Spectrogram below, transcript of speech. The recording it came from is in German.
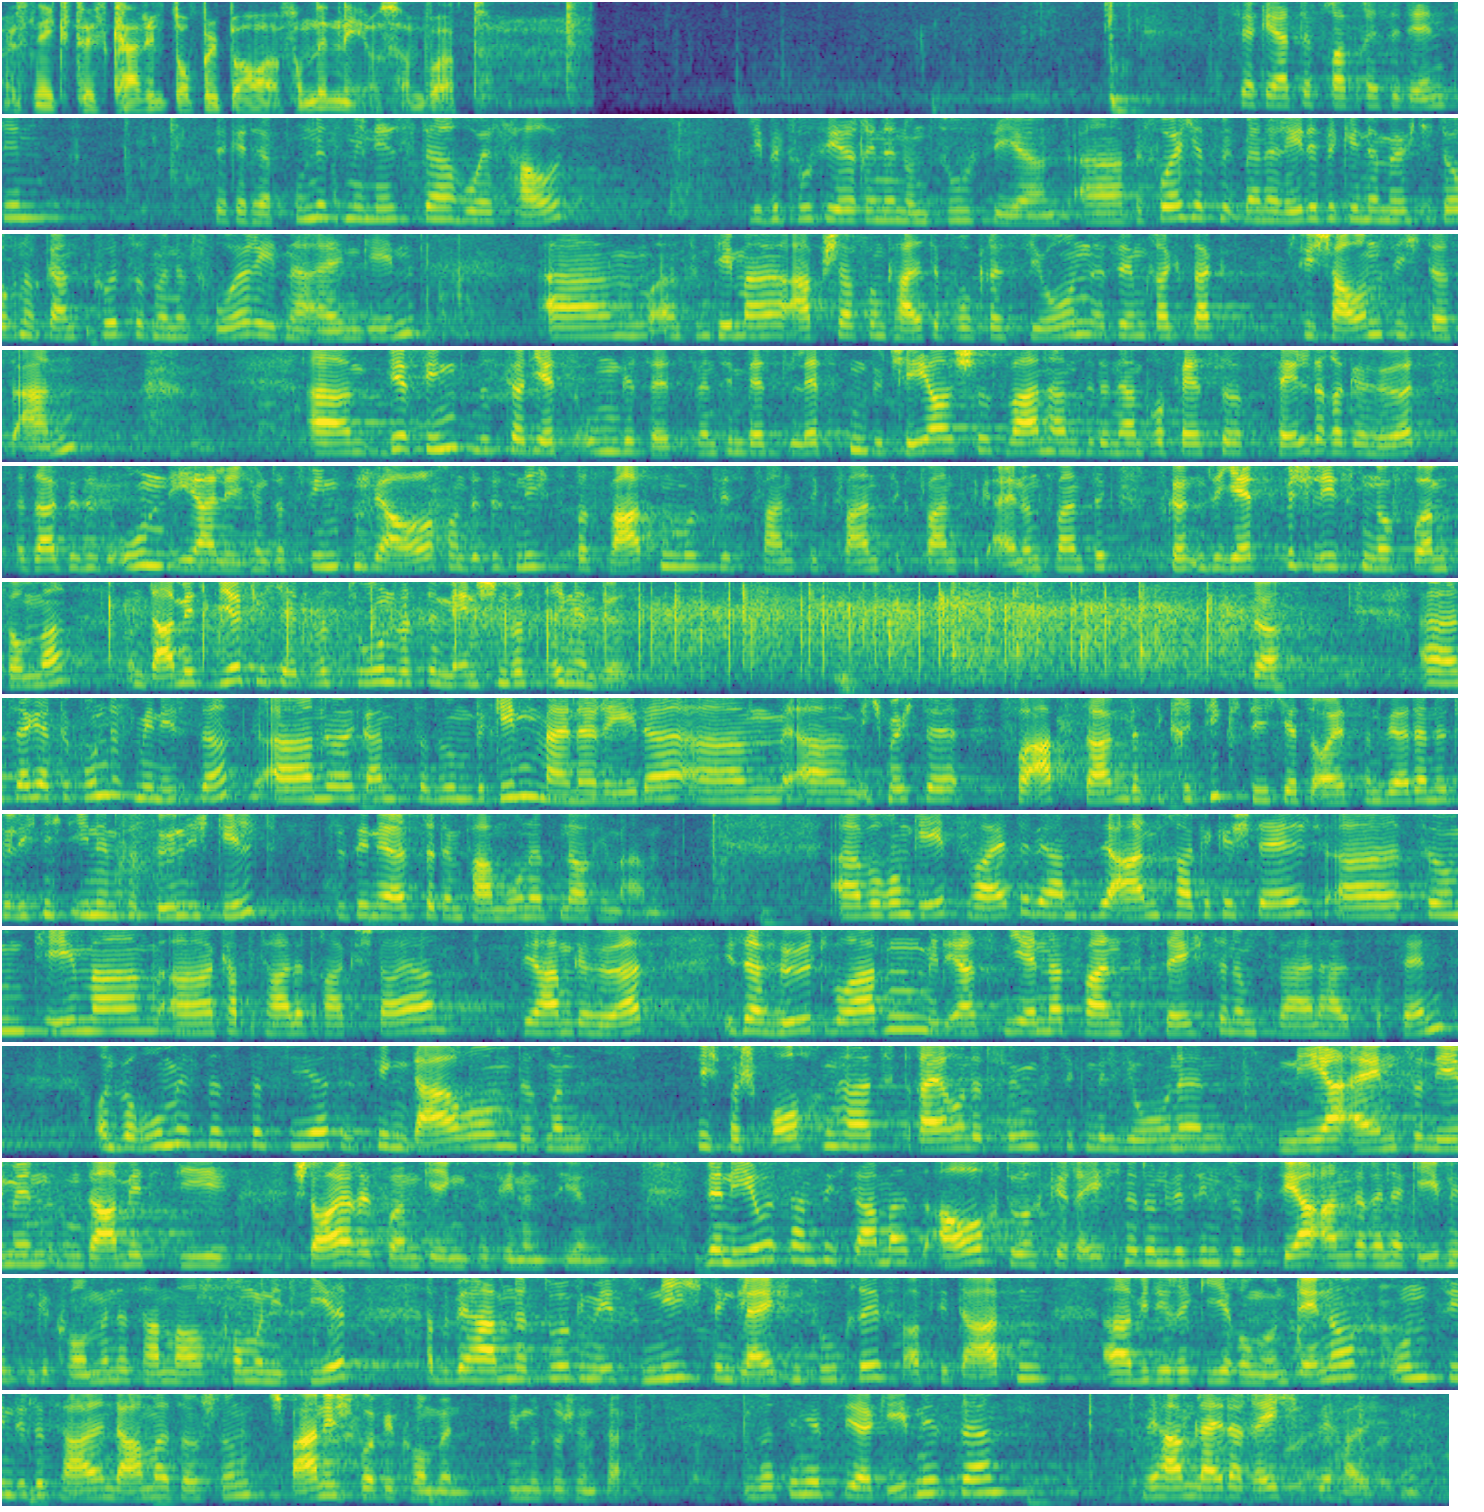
Als nächstes Karin Doppelbauer von den NEOS am Wort. Sehr geehrte Frau Präsidentin, sehr geehrter Herr Bundesminister, Hohes Haus, liebe Zuseherinnen und Zuseher. Äh, bevor ich jetzt mit meiner Rede beginne, möchte ich doch noch ganz kurz auf meinen Vorredner eingehen ähm, zum Thema Abschaffung kalte Progression. Sie haben gerade gesagt, Sie schauen sich das an. Ähm, wir finden, das gehört jetzt umgesetzt. Wenn Sie im letzten Budgetausschuss waren, haben Sie den Herrn Professor Felderer gehört. Er sagt, das ist unehrlich und das finden wir auch und das ist nichts, was warten muss bis 2020, 2021. Das könnten Sie jetzt beschließen, noch vor dem Sommer und damit wirklich etwas tun, was den Menschen was bringen wird. So, sehr geehrter Bundesminister, äh, nur ganz zum Beginn meiner Rede. Ähm, ähm, ich möchte vorab sagen, dass die Kritik, die ich jetzt äußern werde, natürlich nicht Ihnen persönlich gilt. Sie sind ja erst seit ein paar Monaten auch im Amt. Äh, worum geht es heute? Wir haben diese Anfrage gestellt zum Thema Kapitalertragssteuer. Wir haben gehört, ist erhöht worden mit 1. Jänner 2016 um zweieinhalb Prozent. Und warum ist das passiert? Es ging darum, dass man sich versprochen hat, 350 Millionen mehr einzunehmen, um damit die Steuerreform gegenzufinanzieren. Wir Neos haben sich damals auch durchgerechnet und wir sind zu sehr anderen Ergebnissen gekommen. Das haben wir auch kommuniziert. Aber wir haben naturgemäß nicht den gleichen Zugriff auf die Daten äh, wie die Regierung. Und dennoch, uns sind diese Zahlen damals auch schon spanisch vorgekommen, wie man so schön sagt. Und was sind jetzt die Ergebnisse? Wir haben leider Recht behalten.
